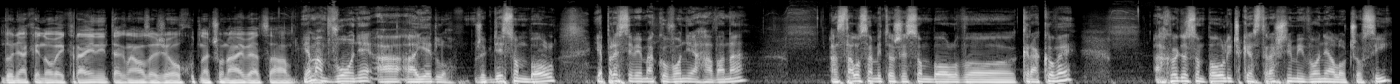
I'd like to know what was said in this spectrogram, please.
do nejakej novej krajiny, tak naozaj, že ochutnať čo najviac. A, Ja mám vône a, a jedlo. Že kde som bol, ja presne viem, ako vonia Havana A stalo sa mi to, že som bol v Krakove a chodil som po uličke a strašne mi voňalo čosi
